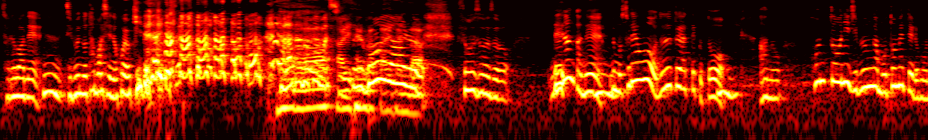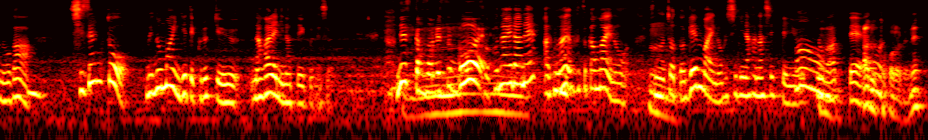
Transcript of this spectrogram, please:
それはね、うん。自分の魂の声を聞いてないんです。よ 体の魂。すごいある。そうそうそう。ででなんかね、うん。でもそれをずっとやっていくと、うん。あの本当に自分が求めてるものが、自然と目の前に出てくるっていう流れになっていくんですよ。何ですか？それすごい。そうこの間ねあこの間2日前のそのちょっと玄米の不思議な話っていうのがあって、あるところでね。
